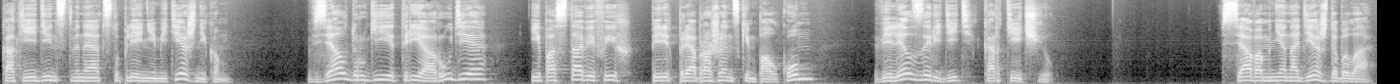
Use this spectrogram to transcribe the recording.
как единственное отступление мятежникам, взял другие три орудия и, поставив их перед Преображенским полком, велел зарядить картечью. Вся во мне надежда была –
